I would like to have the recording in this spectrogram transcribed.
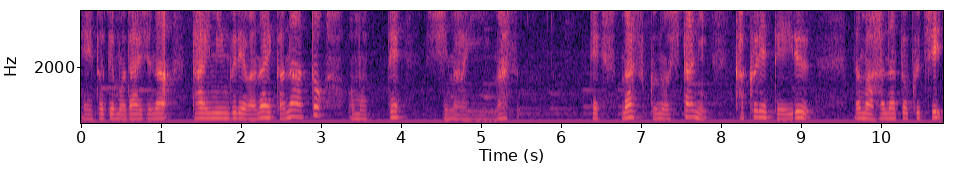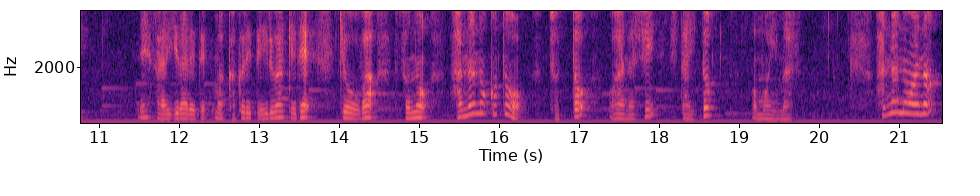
えー、とても大事なタイミングではないかなと思ってしまいます。でマスクの下に隠れている、まあ、鼻と口、ね、遮られて、まあ、隠れているわけで今日はその鼻のことをちょっとお話ししたいと思います。鼻の穴。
